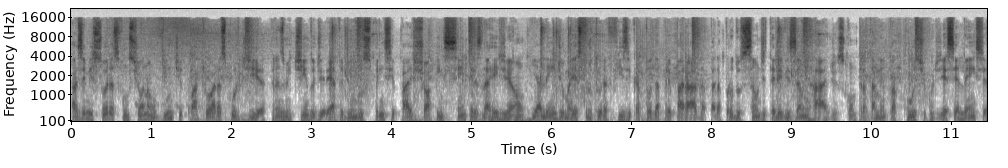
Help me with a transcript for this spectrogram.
As emissoras funcionam 24 horas por dia, transmitindo direto de um dos principais shopping centers da região. E além de uma estrutura física toda preparada para a produção de televisão e rádios com tratamento acústico de excelência,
